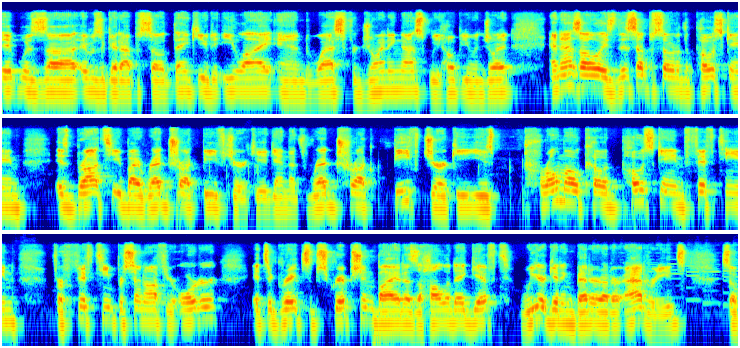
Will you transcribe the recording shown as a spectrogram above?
it was uh, it was a good episode. Thank you to Eli and Wes for joining us. We hope you enjoy it. And as always, this episode of the post game is brought to you by Red Truck Beef Jerky. Again, that's Red Truck Beef Jerky. Use promo code postgame15 for 15% off your order. It's a great subscription. Buy it as a holiday gift. We are getting better at our ad reads, so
